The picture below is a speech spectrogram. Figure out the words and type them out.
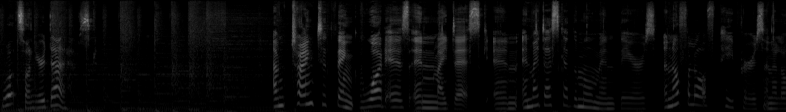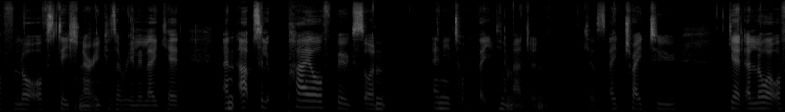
what's on your desk? I'm trying to think what is in my desk. And in my desk at the moment, there's an awful lot of papers and an awful lot of stationery because I really like it. An absolute pile of books on any topic that you can imagine because I try to get a lot of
